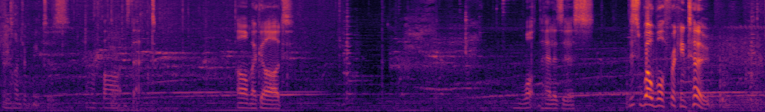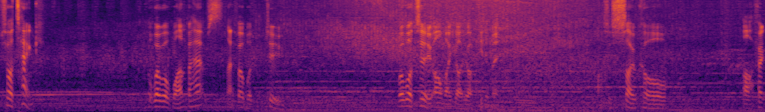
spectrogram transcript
300 meters. How far is that? Oh my god. What the hell is this? This is World War freaking 2. Saw a tank. Or World War 1 perhaps? Like World War 2. World War 2. Oh my god, you're kidding me. Oh, this is so cool. Oh, thank,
